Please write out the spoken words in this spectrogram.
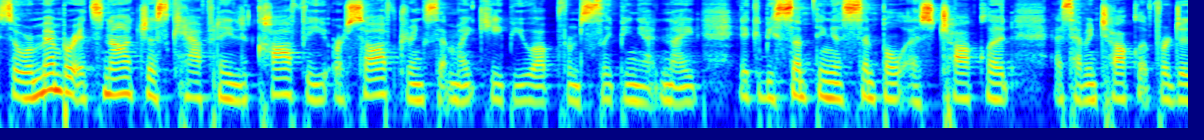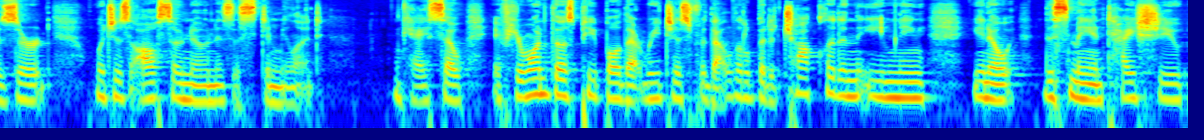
So remember, it's not just caffeinated coffee or soft drinks that might keep you up from sleeping at night. It could be something as simple as chocolate, as having chocolate for dessert, which is also known as a stimulant. Okay, so if you're one of those people that reaches for that little bit of chocolate in the evening, you know, this may entice you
